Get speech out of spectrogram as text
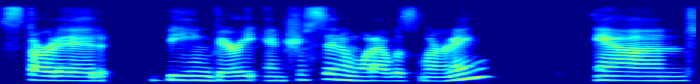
started being very interested in what I was learning. And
